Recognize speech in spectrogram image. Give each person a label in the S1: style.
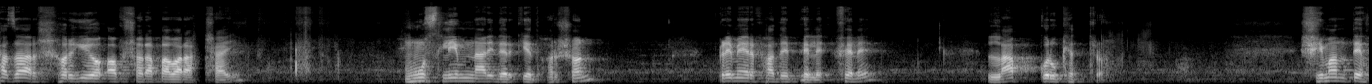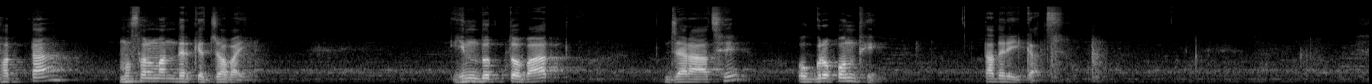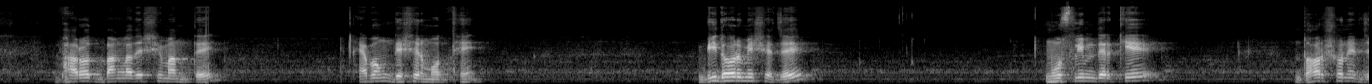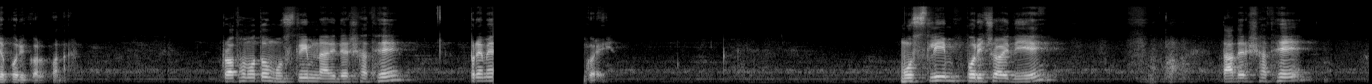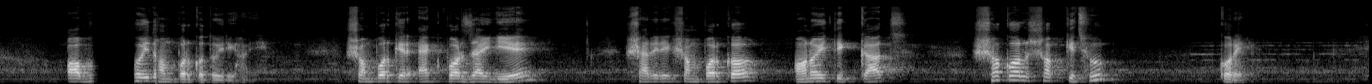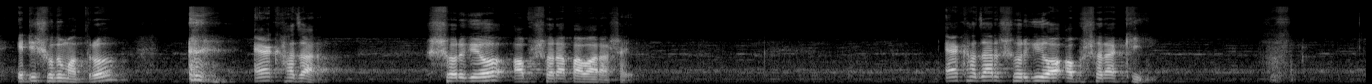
S1: হাজার স্বর্গীয় অপসরা পাওয়ার আশায় মুসলিম নারীদেরকে ধর্ষণ, প্রেমের ফাঁদে পেলে ফেলে লাভ কুরুক্ষেত্র। সীমান্তে হত্যা, মুসলমানদেরকে জবাই। হিন্দুত্ববাদ যারা আছে, উগ্রপন্থী তাদের এই কাজ। ভারত বাংলাদেশ সীমান্তে এবং দেশের মধ্যে বিধর্মী সেজে মুসলিমদেরকে ধর্ষণের যে পরিকল্পনা, প্রথমত মুসলিম নারীদের সাথে প্রেমে করে। মুসলিম পরিচয় দিয়ে তাদের সাথে অবৈধ সম্পর্ক তৈরি হয়। সম্পর্কের এক পর্যায়ে গিয়ে শারীরিক সম্পর্ক, অনৈতিক কাজ, সকল সব কিছু করে। এটি শুধুমাত্র এক হাজার স্বর্গীয় অপসরা পাওয়ার আশায়। এক হাজার স্বর্গীয় অপসরা কি?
